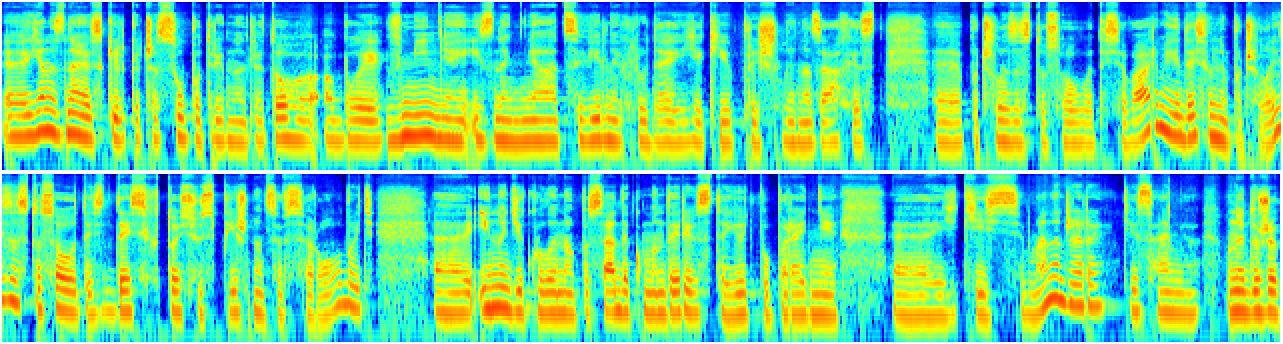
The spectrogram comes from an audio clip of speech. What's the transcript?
Е, Я не знаю, скільки часу потрібно для того, аби вміння і знання цивільних людей, які прийшли на захист, е, почали застосовуватися в армії. Десь вони почали застосовуватись, десь хтось успішно це все робить. Е, Іноді, коли на посади командирів стають попередні якісь менеджери, ті самі, вони дуже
